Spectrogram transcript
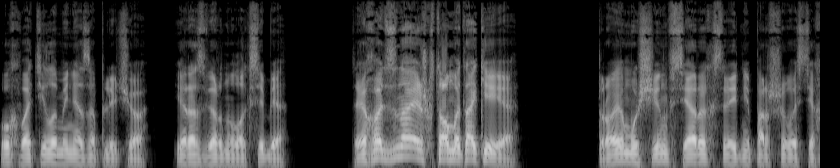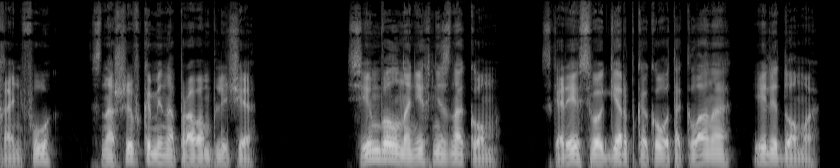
ухватила меня за плечо и развернула к себе. «Ты хоть знаешь, кто мы такие?» Трое мужчин в серых средней паршивости ханьфу с нашивками на правом плече. Символ на них не знаком. Скорее всего, герб какого-то клана или дома.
